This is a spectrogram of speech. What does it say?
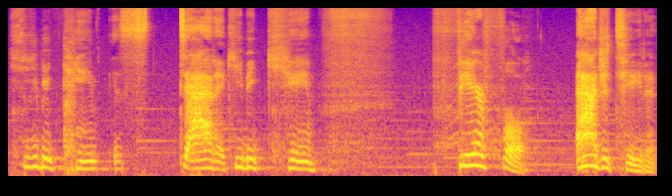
he became ecstatic. He became fearful, agitated,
